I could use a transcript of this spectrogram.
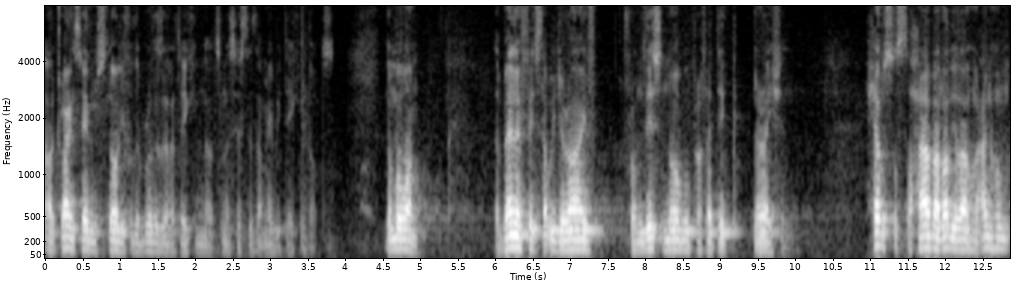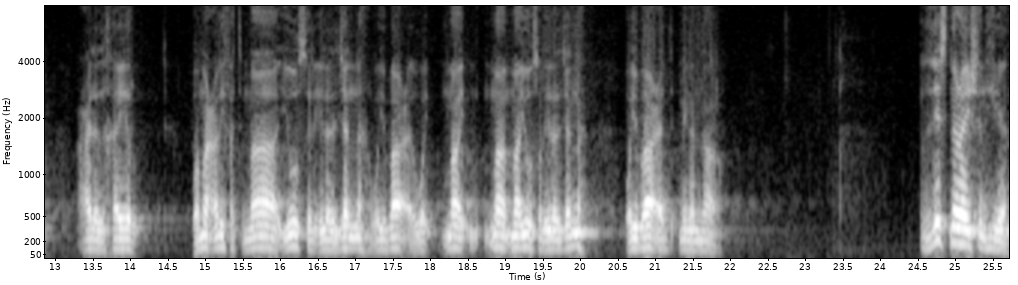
I'll try and say them slowly for the brothers that are taking notes and the sisters that may be taking notes. Number one, the benefits that we derive from this noble prophetic narration. حرص الصحابة رضي الله عنهم على الخير ومعرفة ما يوصل إلى الجنة ويباع ما ما ما يوصل إلى الجنة ويباعد من النار this narration here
